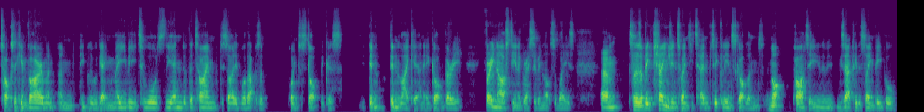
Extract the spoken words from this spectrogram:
toxic environment, and people who were getting maybe towards the end of the time decided, well, that was a point to stop because didn't didn't like it, and it got very, very nasty and aggressive in lots of ways. Um, so there's a big change in 2010, particularly in Scotland. Not party, exactly the same people.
